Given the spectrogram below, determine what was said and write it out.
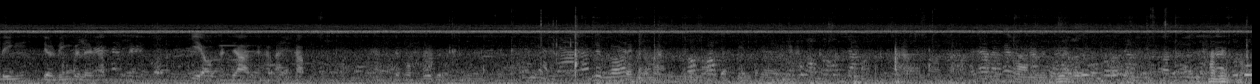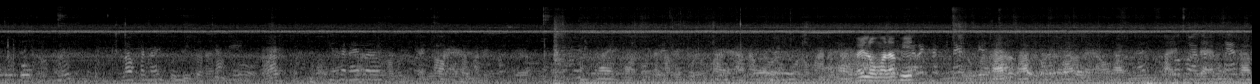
เดี๋ยวเดี๋ยวแป๊บนึงแป๊บนึงพี่แม่จ้าจ้าจ้าไม่เดี๋ยวลิงก์เดี๋ยวลิงก์ไปเลยครับ เกี่ยวสัญญาณเลยครับครับ เดี๋ยวผมพูดเลยเฮ้ยลงมาแล้วพีทครับครับครับครับใส่แดงครับ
